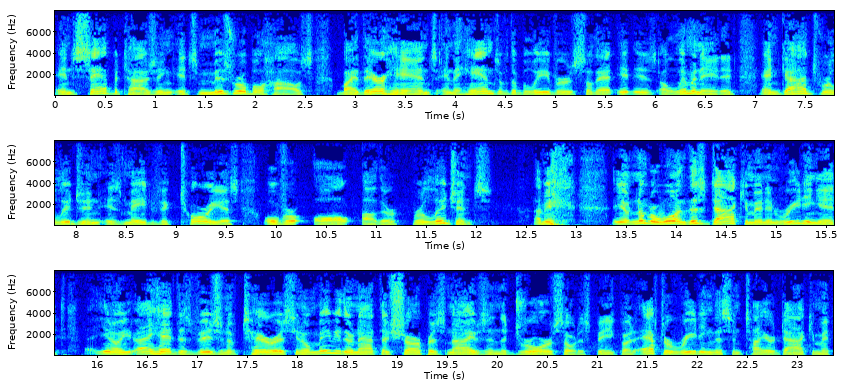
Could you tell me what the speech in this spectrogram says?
and sabotaging its miserable house by their hands and the hands of the believers so that it is eliminated and God's religion is made victorious over all other religions. I mean, you know, number one, this document and reading it, you know, I had this vision of terrorists. You know, maybe they're not the sharpest knives in the drawer, so to speak, but after reading this entire document,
